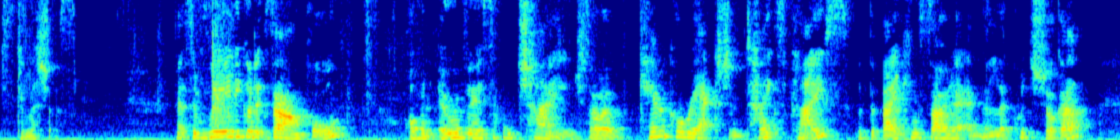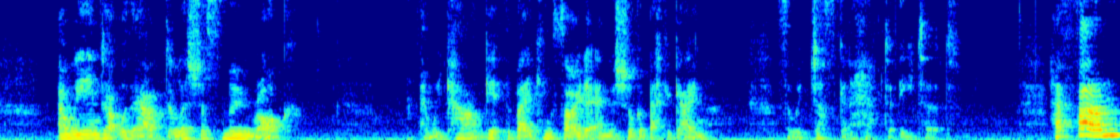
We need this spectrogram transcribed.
It's delicious. That's a really good example of an irreversible change. So a chemical reaction takes place with the baking soda and the liquid sugar and we end up with our delicious moon rock and we can't get the baking soda and the sugar back again. So we're just going to have to eat it. Have fun!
